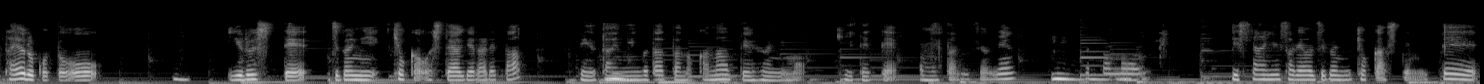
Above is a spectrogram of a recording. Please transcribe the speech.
う、頼ることを許して自分に許可をしてあげられたっていうタイミングだったのかなっていうふうにも聞いてて思ったんですよね。うん、その実際にそれを自分に許可してみて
